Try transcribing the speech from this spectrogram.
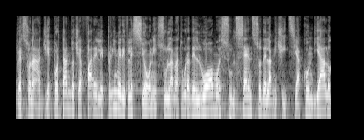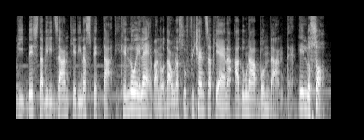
personaggi e portandoci a fare le prime riflessioni sulla natura dell'uomo e sul senso dell'amicizia, con dialoghi destabilizzanti ed inaspettati, che lo elevano da una sufficienza piena ad una abbondante. E lo so,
